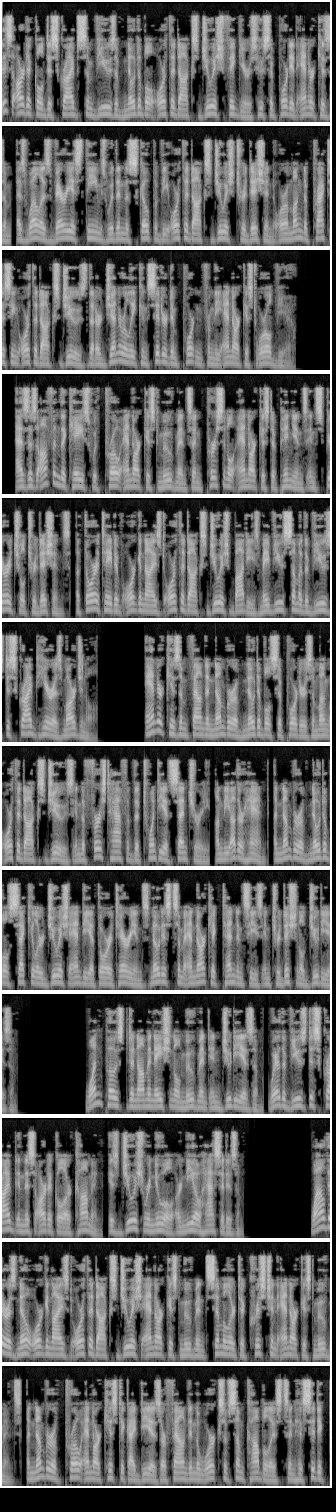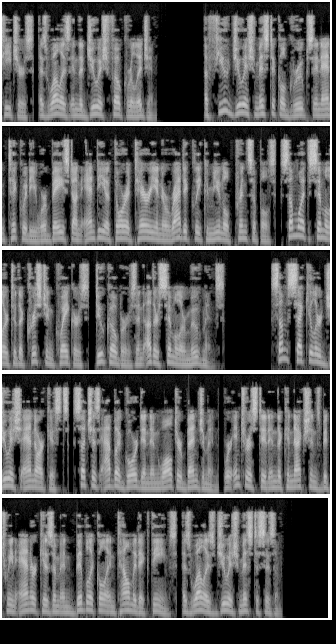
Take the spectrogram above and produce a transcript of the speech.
This article describes some views of notable Orthodox Jewish figures who supported anarchism, as well as various themes within the scope of the Orthodox Jewish tradition or among the practicing Orthodox Jews that are generally considered important from the anarchist worldview. As is often the case with pro-anarchist movements and personal anarchist opinions in spiritual traditions, authoritative organized Orthodox Jewish bodies may view some of the views described here as marginal. Anarchism found a number of notable supporters among Orthodox Jews in the first half of the 20th century. On the other hand, a number of notable secular Jewish anti-authoritarians noticed some anarchic tendencies in traditional Judaism. One post-denominational movement in Judaism, where the views described in this article are common, is Jewish renewal or Neo-Hasidism. While there is no organized Orthodox Jewish anarchist movement similar to Christian anarchist movements, a number of pro-anarchistic ideas are found in the works of some Kabbalists and Hasidic teachers, as well as in the Jewish folk religion. A few Jewish mystical groups in antiquity were based on anti-authoritarian or radically communal principles, somewhat similar to the Christian Quakers, Doukhobors and other similar movements. Some secular Jewish anarchists, such as Abba Gordin and Walter Benjamin, were interested in the connections between anarchism and biblical and Talmudic themes, as well as Jewish mysticism.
